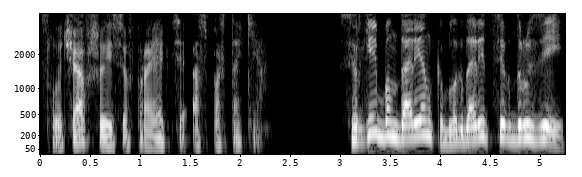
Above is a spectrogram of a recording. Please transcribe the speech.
случавшиеся в проекте о «Спартаке». Сергей Бондаренко благодарит всех друзей,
